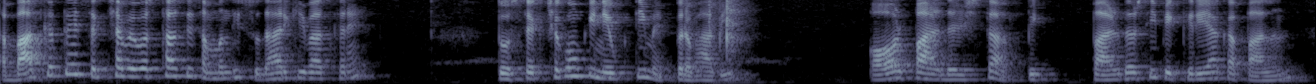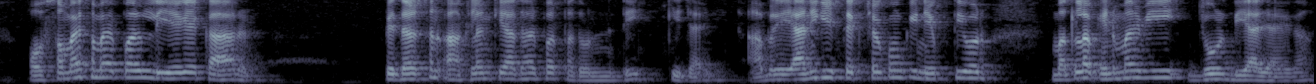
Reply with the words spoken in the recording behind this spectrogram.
अब बात करते हैं शिक्षा व्यवस्था से संबंधित सुधार की बात करें तो शिक्षकों की नियुक्ति में प्रभावी और पारदर्शिता पारदर्शी प्रक्रिया का पालन और समय समय पर लिए गए कार्य प्रदर्शन आकलन के आधार पर पदोन्नति की जाएगी। अब यानी कि शिक्षकों की नियुक्ति और मतलब इनमें भी ज़ोर दिया जाएगा।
